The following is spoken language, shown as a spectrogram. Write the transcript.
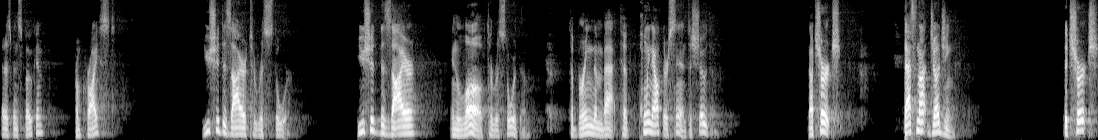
that has been spoken, from Christ, you should desire to restore. You should desire in love to restore them, to bring them back, to point out their sin, to show them. Now, church, that's not judging. The church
